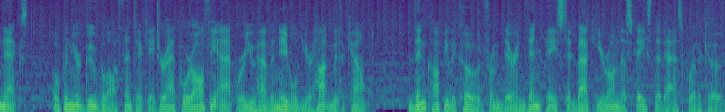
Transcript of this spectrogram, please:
Next, open your Google Authenticator app or Authy app where you have enabled your Hotbit account. Then copy the code from there and then paste it back here on the space that asks for the code.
